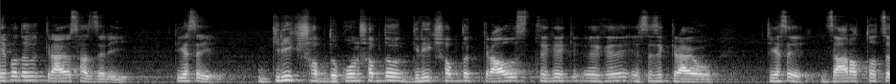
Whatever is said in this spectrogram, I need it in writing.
এরপর দেখো ক্রায়ো সার্জারি, ঠিক আছে? গ্রিক শব্দ, কোন শব্দ? গ্রিক শব্দ ক্রাউস থেকে এসেছে ক্রায়ো, ঠিক আছে? যার অর্থ হচ্ছে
